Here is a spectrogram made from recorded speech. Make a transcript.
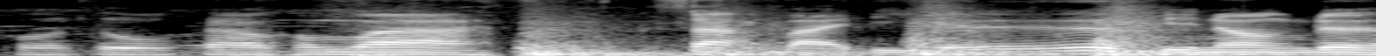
ขอตัวกล่าวคำว่าสบายดีเด้อพี่น้องเด้อ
